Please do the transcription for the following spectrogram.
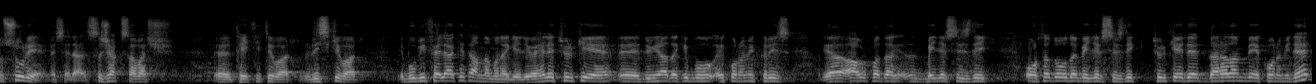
e, Suriye mesela sıcak savaş e, tehdidi var, riski var. E, bu bir felaket anlamına geliyor. Hele Türkiye, e, dünyadaki bu ekonomik kriz, ya Avrupa'da belirsizlik, Orta Doğu'da belirsizlik, Türkiye'de daralan bir ekonomide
